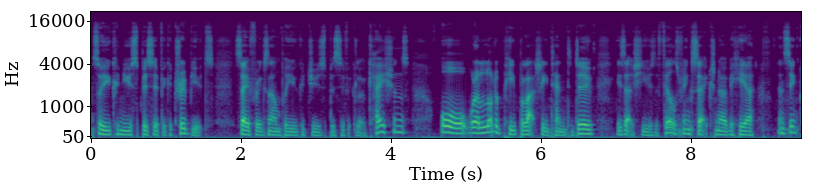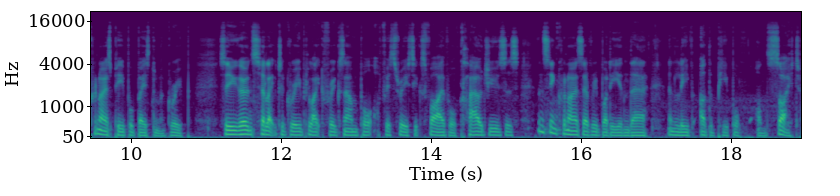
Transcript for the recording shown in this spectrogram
So you can use specific attributes. Say, for example, you could use specific locations, or what a lot of people actually tend to do is actually use the filtering section over here and synchronize people based on a group. So you go and select a group like, for example, Office 365 or cloud users and synchronize everybody in there and leave other people on site.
